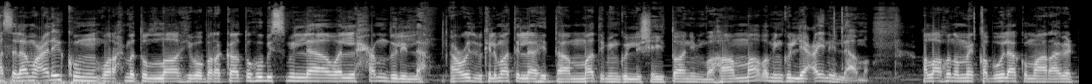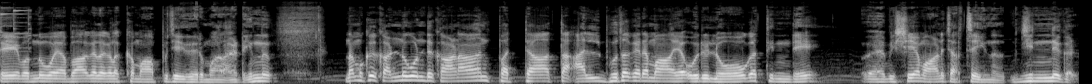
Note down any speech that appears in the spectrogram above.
അസ്സലാമു അലൈക്കും വറഹ്മത്തുള്ളാഹി വബറകാതുഹു. لله أعوذ അഊദു الله التامات മിൻ كل شيطان وهامة ومن كل عين لامة അള്ളാഹു നമ്മെ കബൂലാക്കുമാറാകട്ടെ വന്നുപോയ അപാകതകളൊക്കെ മാപ്പ് ചെയ്തു തരുമാറാകട്ടെ. ഇന്ന് നമുക്ക് കണ്ണുകൊണ്ട് കാണാൻ പറ്റാത്ത അത്ഭുതകരമായ ഒരു ലോകത്തിന്റെ വിഷയമാണ് ചർച്ച ചെയ്യുന്നത്. ജിന്നുകൾ.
